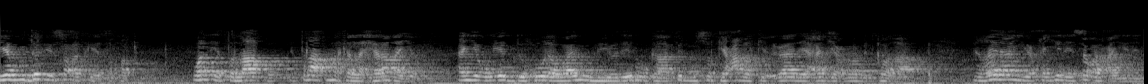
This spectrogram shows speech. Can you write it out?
iyo muddadii socodka iyo safarka walilaaqu ilaaq marka la xiranayo an yawiya dukuula waa inuu niyooday inuu gala fi nusuki camalkii cibaadada xaji cumro midkood ah min gayri an yuxayina isagoon cayinin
